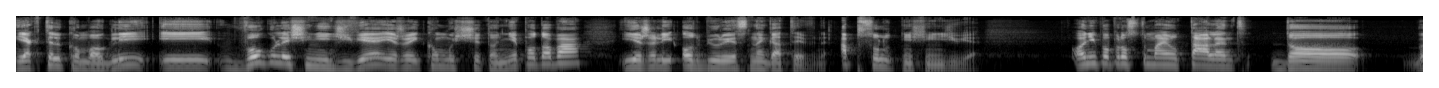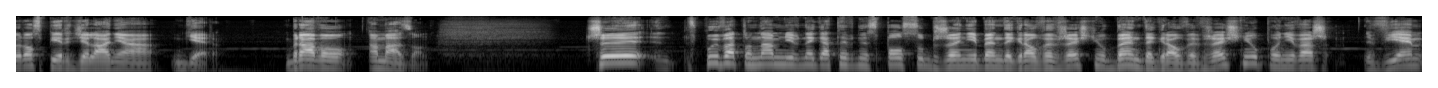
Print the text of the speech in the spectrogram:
jak tylko mogli i w ogóle się nie dziwię, jeżeli komuś się to nie podoba i jeżeli odbiór jest negatywny. Absolutnie się nie dziwię. Oni po prostu mają talent do rozpierdzielania gier. Brawo, Amazon. Czy wpływa to na mnie w negatywny sposób, że nie będę grał we wrześniu? Będę grał we wrześniu, ponieważ wiem,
